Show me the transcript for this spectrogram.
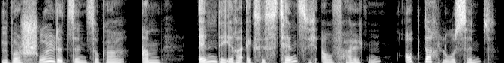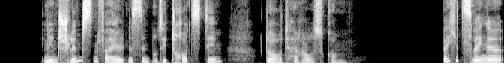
überschuldet sind sogar, am Ende ihrer Existenz sich aufhalten, obdachlos sind, in den schlimmsten Verhältnissen sind und sie trotzdem dort herauskommen? Welche Zwänge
